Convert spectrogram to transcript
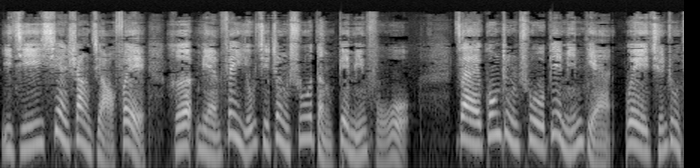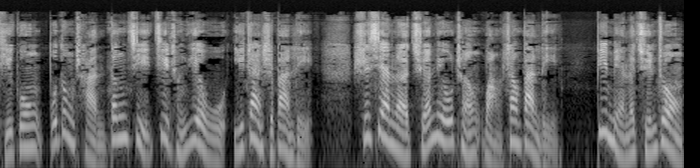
以及线上缴费和免费邮寄证书等便民服务，在公证处便民点为群众提供不动产登记继承业务一站式办理，实现了全流程网上办理，避免了群众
